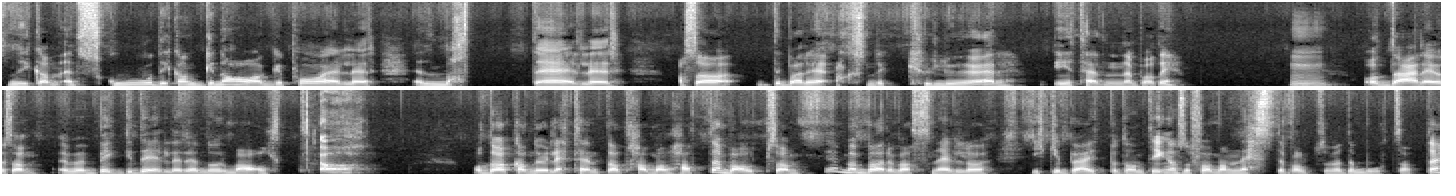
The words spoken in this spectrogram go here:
Som de kan, en sko de kan gnage på, eller en matte, eller Altså, det akkurat som det klør i tennene på dem. Mm. Og der er jo sånn Begge deler er normalt. Ja, Og da kan det jo lett hende at har man hatt en valp som ja, men bare var snill og ikke beit på noen ting, og så får man neste valp som er det motsatte,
